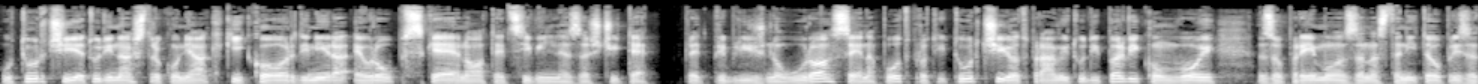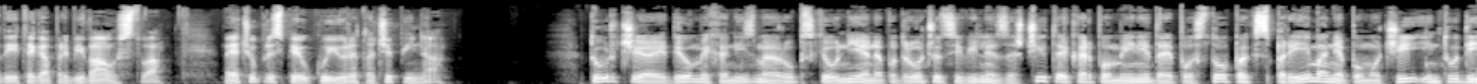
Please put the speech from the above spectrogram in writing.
V Turčiji je tudi naš strokovnjak, ki koordinira evropske enote civilne zaščite. Pred približno uro se je na pot proti Turčiji odpravil tudi prvi konvoj z opremo za nastanitev prizadetega prebivalstva. Več v prispevku Jureta Čepina. Turčija je del mehanizma Evropske unije na področju civilne zaščite, kar pomeni, da je postopek sprejemanja pomoči in tudi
